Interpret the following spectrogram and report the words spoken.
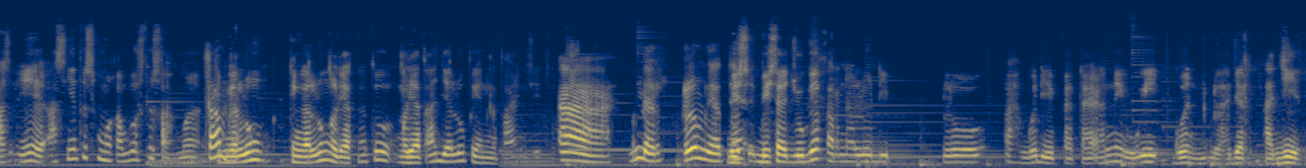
as, iya aslinya tuh semua kampus tuh sama. Sama. Tinggal lu tinggal lu ngelihatnya tuh ngelihat aja lu pengen ngapain situ. ah bener lu ngeliatnya Bisa, bisa juga karena lu di lu ah gue di PTN nih UI gue belajar rajin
